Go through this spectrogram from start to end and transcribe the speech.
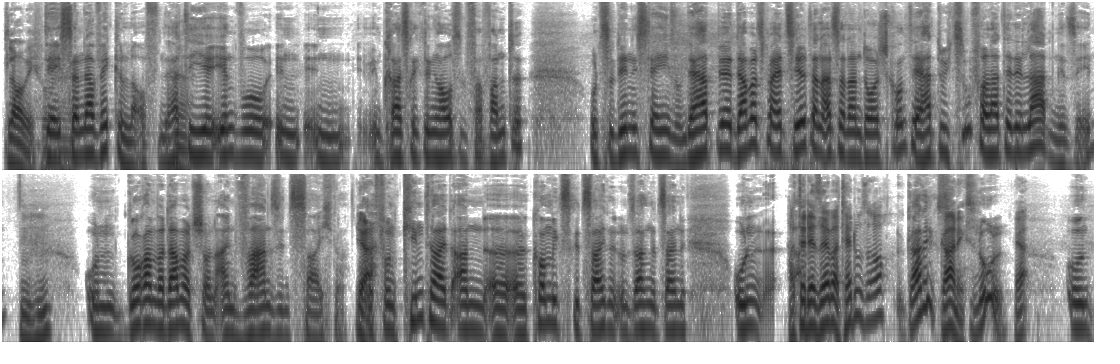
glaube ich wohl. der ist dann da weggelaufen. Der Ja. hatte hier irgendwo in, in, im Kreis Recklinghausen Verwandte und zu denen ist der hin. Und der hat mir damals mal erzählt, dann als er dann Deutsch konnte, er hat durch Zufall hat er den Laden gesehen. Mhm. Und Goran war damals schon ein Wahnsinnszeichner. Ja. Hat von Kindheit an äh, äh, Comics gezeichnet und Sachen gezeichnet und Hatte der selber Tattoos auch? gar nichts. Gar nichts. Null. Ja. Und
